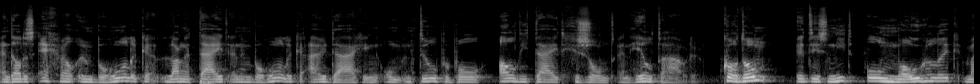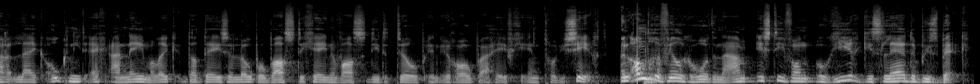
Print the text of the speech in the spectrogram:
En dat is echt wel een behoorlijke lange tijd en een behoorlijke uitdaging om een tulpenbol al die tijd gezond en heel te houden. Kortom, Het is niet onmogelijk, maar het lijkt ook niet echt aannemelijk dat deze Lopobas degene was die de tulp in Europa heeft geïntroduceerd. Een andere veelgehoorde naam is die van Ogier Gislain de Busbecq.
